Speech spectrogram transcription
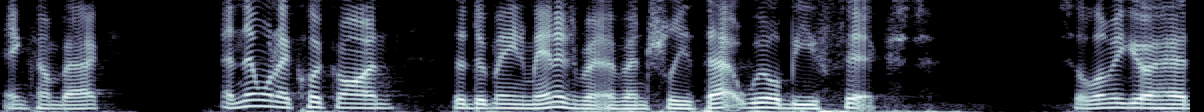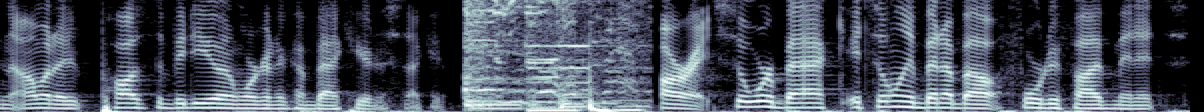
and come back. And then when I click on the domain management eventually, that will be fixed. So let me go ahead and I'm going to pause the video and we're going to come back here in a second. All right, so we're back. It's only been about 45 minutes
